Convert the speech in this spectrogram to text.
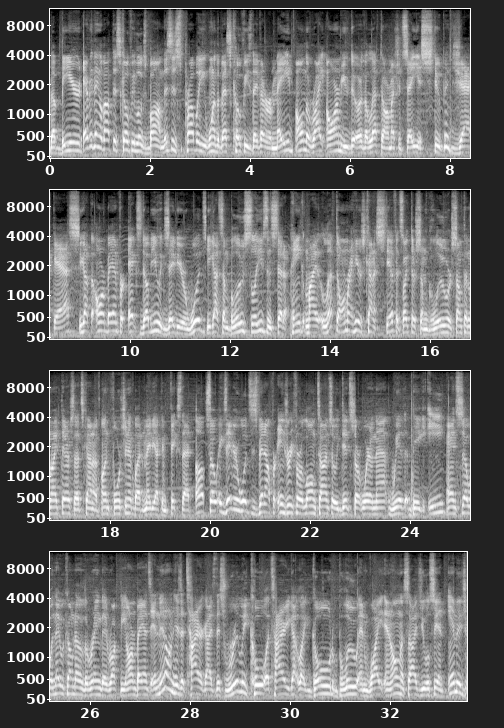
the beard. Everything about this Kofi looks bomb. This is probably one of the best Kofis they've ever made. On the right arm, you do, or the left arm, I should say, you stupid jackass. You got the armband for XW, Xavier Woods. You got some blue sleeves instead of pink. My left arm right here is kind of stiff. It's like there's some glue or something right there, so that's kind of unfortunate, but maybe I can fix that up. So Xavier Woods has been out for injury for a long time, so he did start wearing that with Big E, and so when they would come down to the ring, they rock the armbands, and then on his attire, guys, this really cool attire, you got like gold, blue, and white, and on the sides, you will see an image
